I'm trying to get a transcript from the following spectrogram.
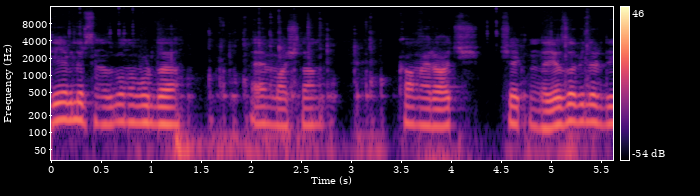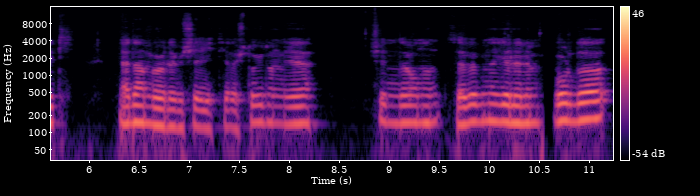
Diyebilirsiniz bunu burada en baştan kamera aç şeklinde yazabilirdik. Neden böyle bir şeye ihtiyaç duydun diye. Şimdi onun sebebine gelelim. Burada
